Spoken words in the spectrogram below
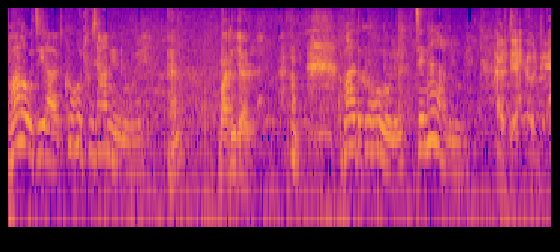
အဘဟုတ်ကြီးကတခုခုထူးခြားနေတယ်လို့ပဲဟမ်ဘာထူးကြလို့လဲ အဘတခုခုကိုလေကျင်းနဲ့လာတယ်လို့ပဲဟုတ်တယ်ဟုတ်တယ်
